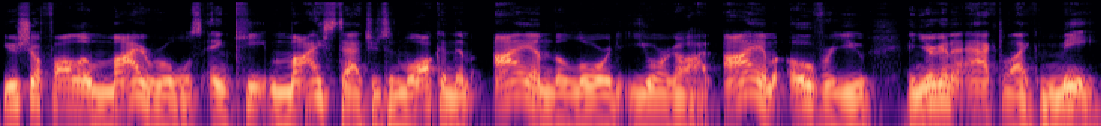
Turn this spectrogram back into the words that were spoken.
You shall follow my rules and keep my statutes and walk in them. I am the Lord your God. I am over you, and you're going to act like me.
